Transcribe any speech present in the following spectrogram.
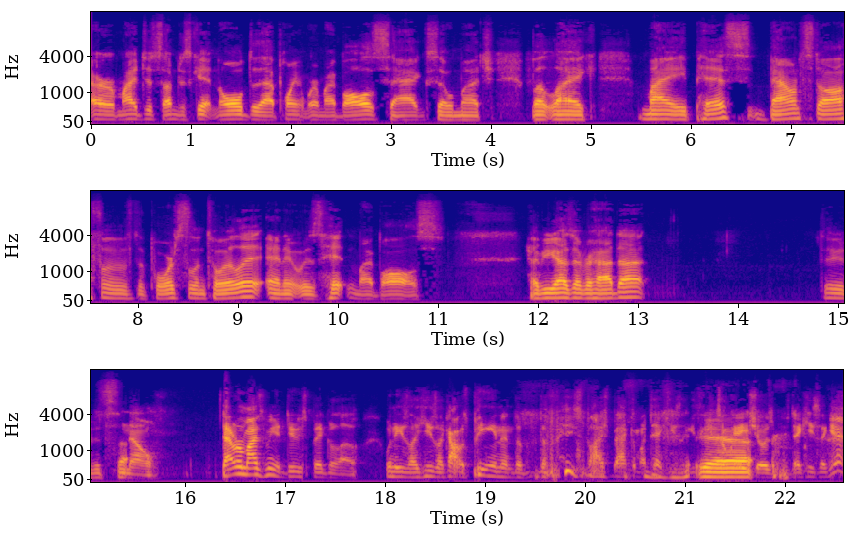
or my just I'm just getting old to that point where my balls sag so much, but like my piss bounced off of the porcelain toilet and it was hitting my balls. Have you guys ever had that? Dude, it's No. That reminds me of Deuce Bigalow when he's like, he's like, I was peeing and the, the pee splashed back in my dick. He's like, it's okay. Yeah. He shows his dick. He's like, yeah.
